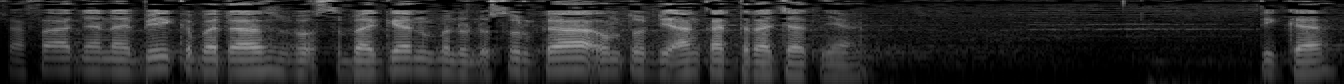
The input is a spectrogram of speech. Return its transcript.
Syafaatnya Nabi kepada sebagian penduduk surga untuk diangkat derajatnya. Tiga.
